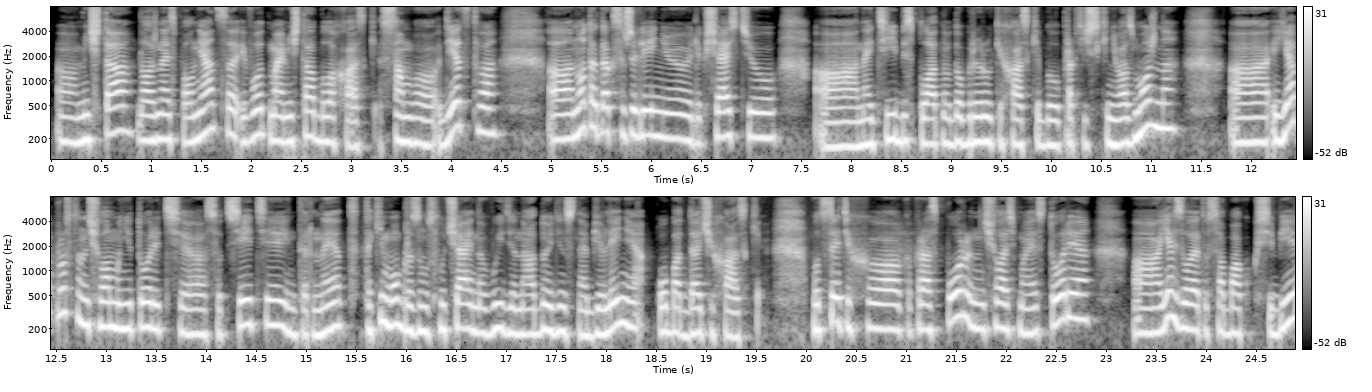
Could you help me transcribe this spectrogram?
Э, мечта должна исполняться. И вот моя мечта была хаски с самого детства. Э, но тогда, к сожалению или к счастью, э, найти бесплатно в добрые руки хаски было практически невозможно. И я просто начала мониторить соцсети, интернет. Таким образом, случайно выйдя на одно единственное объявление об отдаче хаски. Вот с этих как раз пор и началась моя история. Я взяла эту собаку к себе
